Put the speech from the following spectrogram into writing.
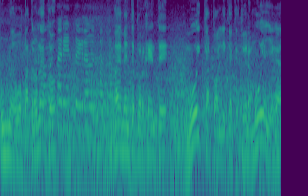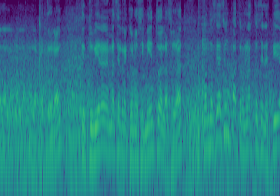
un nuevo patronato. ¿Cómo estaría integrado el patronato? Obviamente por gente muy católica, que estuviera muy allegada a la, catedral, que tuviera además el reconocimiento de la ciudad. Cuando se hace un patronato se les pide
